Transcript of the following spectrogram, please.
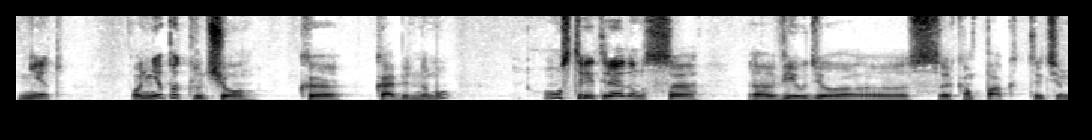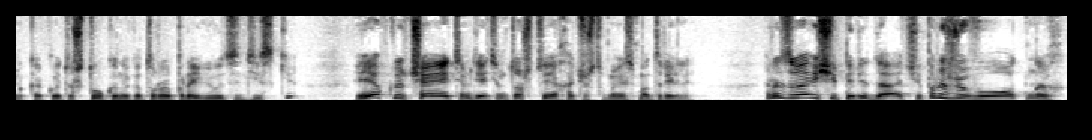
Нет. Он не подключен к кабельному. Он стоит рядом с э, видео, э, с компакт этим какой-то штукой, на которой проигрываются диски. И я включаю этим детям то, что я хочу, чтобы они смотрели. Развивающие передачи про животных,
